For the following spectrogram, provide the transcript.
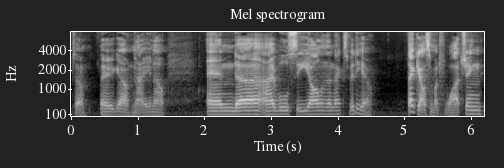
So, there you go. Now you know. And uh, I will see y'all in the next video. Thank y'all so much for watching.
